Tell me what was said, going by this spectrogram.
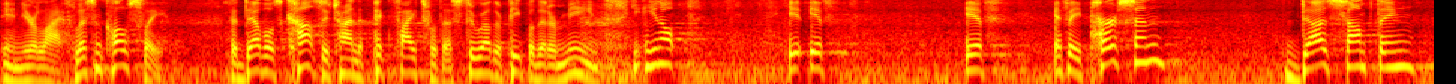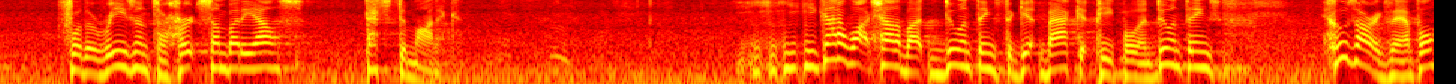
in your life. Listen closely. The devil's constantly trying to pick fights with us through other people that are mean. You know, if if if a person does something for the reason to hurt somebody else, that's demonic. You, you got to watch out about doing things to get back at people and doing things. Who's our example?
